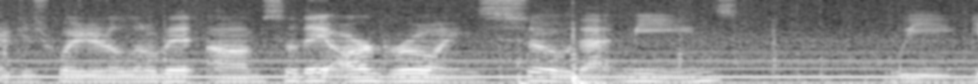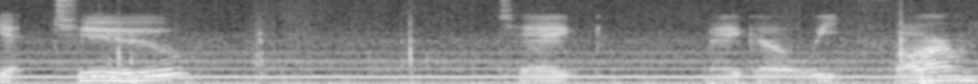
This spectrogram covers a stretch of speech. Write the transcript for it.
I just waited a little bit. Um, so they are growing. So that means we get to take, make a wheat farm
